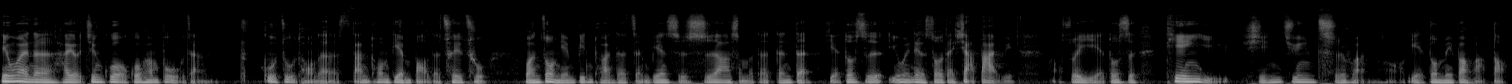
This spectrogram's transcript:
另外呢，还有经过国防部长顾祝同的三通电报的催促，王仲廉兵团的整编实施啊什么的等等，也都是因为那个时候在下大雨，所以也都是天雨行军迟缓，也都没办法到，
